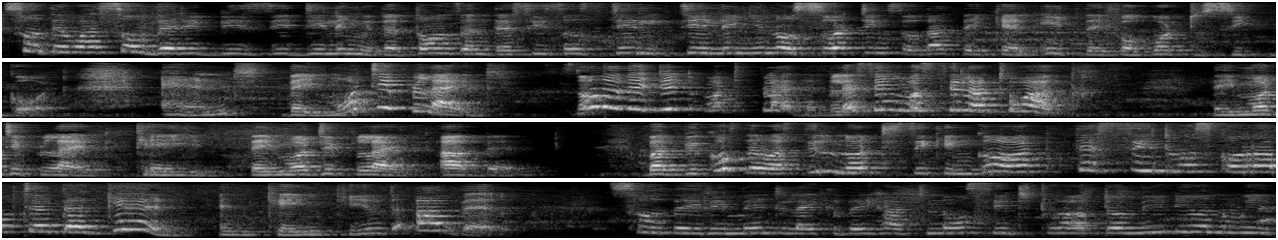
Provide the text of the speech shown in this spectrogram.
So they were so very busy dealing with the thorns and the scissors, till, tilling, you know, sweating so that they can eat. They forgot to seek God, and they multiplied it's not that they didn't multiply, the blessing was still at work. They multiplied Cain, they multiplied Abel. But because they were still not seeking God, the seed was corrupted again, and Cain killed Abel. So they remained like they had no seed to have dominion with,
